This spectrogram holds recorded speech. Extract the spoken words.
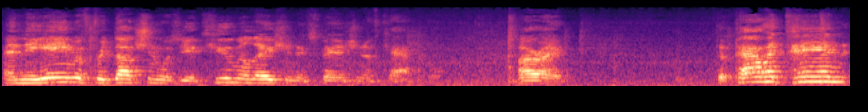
and the aim of production was the accumulation and expansion of capital. All right. The Powhatan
